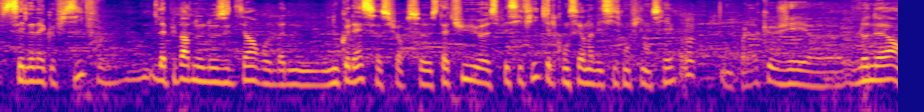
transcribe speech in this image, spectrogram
c'est l'anacofisif. La plupart de nos auditeurs euh, bah, nous, nous connaissent sur ce statut euh, spécifique qui est le conseiller en investissement financier. Donc voilà, que j'ai euh, l'honneur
